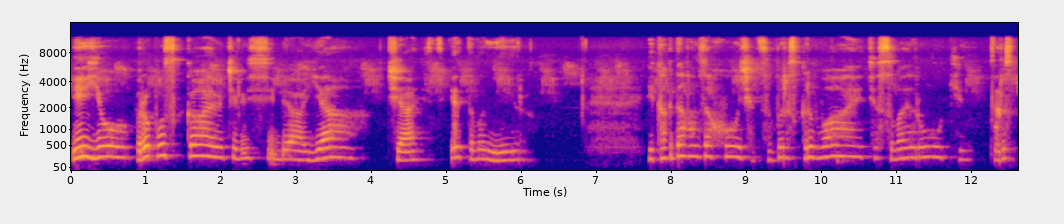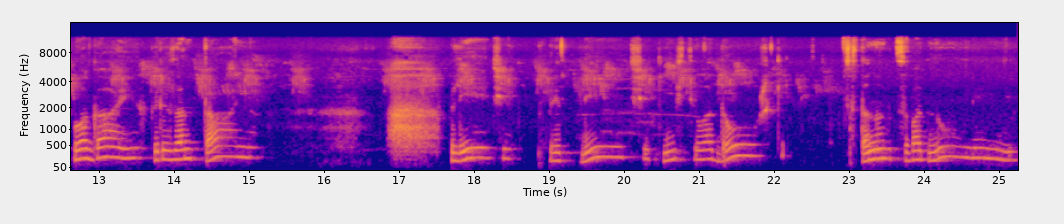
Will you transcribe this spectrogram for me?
ее пропускаю через себя. Я часть этого мира. И когда вам захочется, вы раскрываете свои руки, располагая их горизонтально, плечи, предплечья, кисти, ладошки становятся в одну линию.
